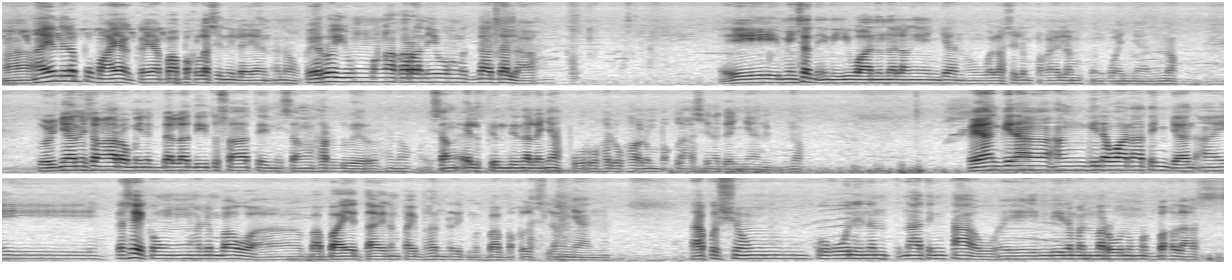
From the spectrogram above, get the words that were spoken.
ah, ayaw nilang pumayag, kaya babaklasin nila yan. Ano? Pero yung mga karaniwang nagdadala, eh, minsan iniiwanan na lang yan dyan. O, wala silang pakialam kung kwan yan. Ano? Tulad nung isang araw, may nagdala dito sa atin, isang hardware, ano? isang elf yung dinala niya, puro halo-halong baklase na ganyan. No? Kaya ang, gina, ang ginawa natin dyan ay, kasi kung halimbawa, ah, babayad tayo ng 500, magbabaklas lang yan. Tapos yung kukunin ng nating tao ay hindi naman marunong magbaklas.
